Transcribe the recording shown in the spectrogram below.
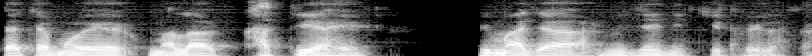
त्याच्यामुळे मला खात्री आहे की माझा विजय निश्चित होईल असा.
